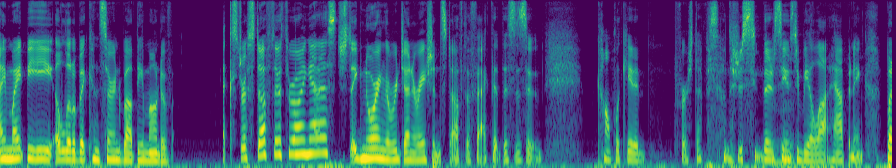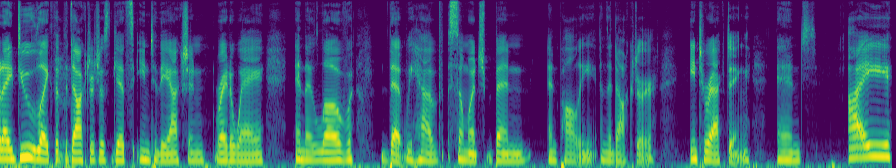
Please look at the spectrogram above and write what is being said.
I might be a little bit concerned about the amount of extra stuff they're throwing at us, just ignoring the regeneration stuff, the fact that this is a complicated first episode. There just there seems mm-hmm. to be a lot happening. But I do like that the doctor just gets into the action right away and I love that we have so much Ben and Polly and the doctor interacting. And I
